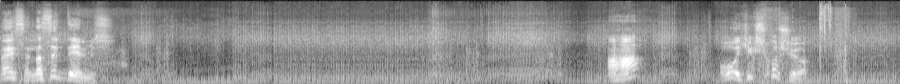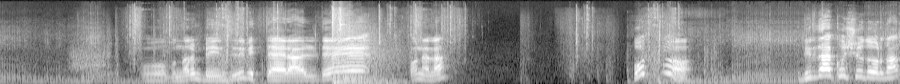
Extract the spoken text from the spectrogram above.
Neyse nasip değilmiş. Aha. O iki kişi koşuyor. Oo bunların benzini bitti herhalde. O ne lan? Bot mu? Bir daha koşuyordu oradan.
